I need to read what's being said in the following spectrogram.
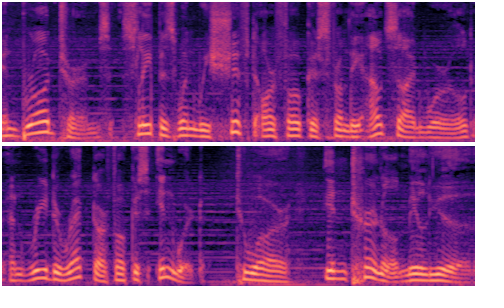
In broad terms, sleep is when we shift our focus from the outside world and redirect our focus inward to our internal milieu.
